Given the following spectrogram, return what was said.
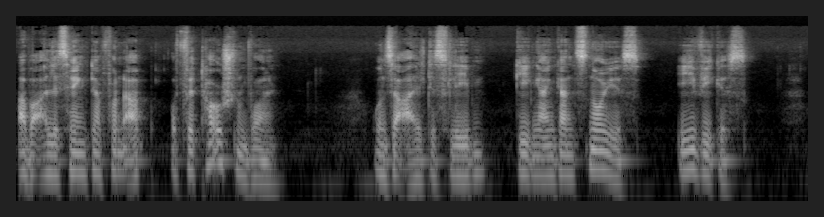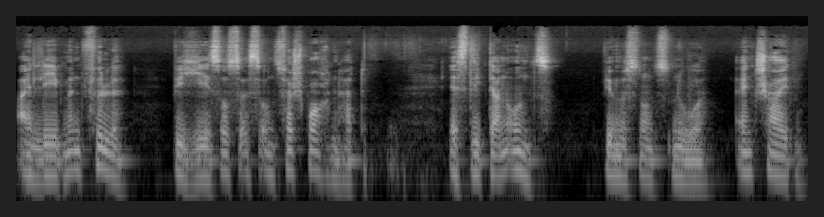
Aber alles hängt davon ab, ob wir tauschen wollen. Unser altes Leben gegen ein ganz neues, ewiges, ein Leben in Fülle, wie Jesus es uns versprochen hat. Es liegt an uns. Wir müssen uns nur entscheiden.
